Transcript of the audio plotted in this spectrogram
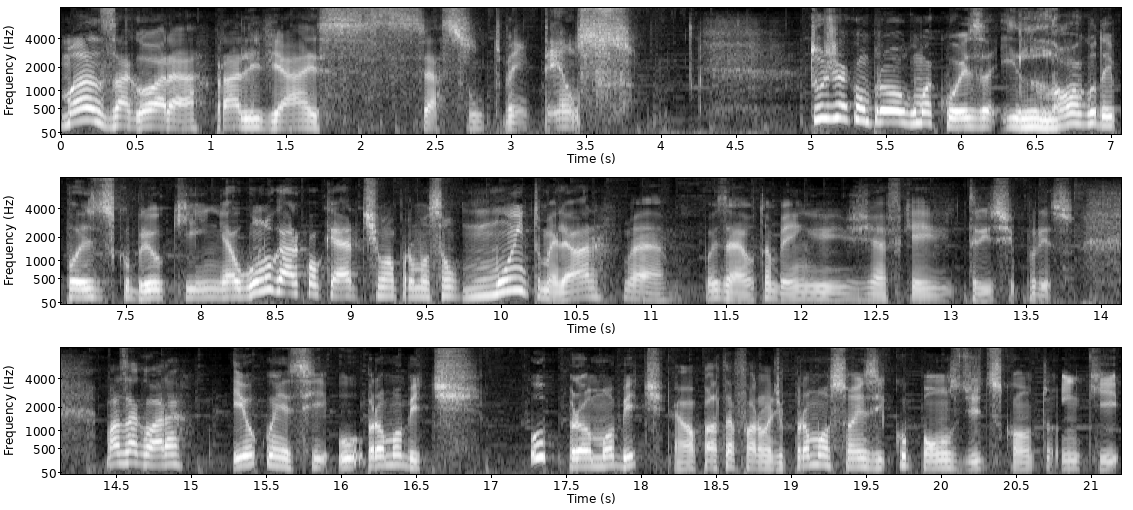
Mas agora, para aliviar esse assunto bem tenso, Tu já comprou alguma coisa e logo depois descobriu que em algum lugar qualquer tinha uma promoção muito melhor? É, pois é, eu também já fiquei triste por isso. Mas agora eu conheci o Promobit. O Promobit é uma plataforma de promoções e cupons de desconto em que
